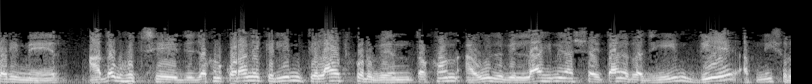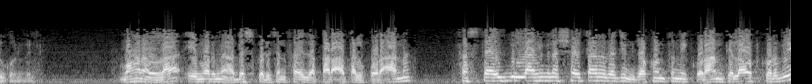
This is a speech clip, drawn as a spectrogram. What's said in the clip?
করিমের আদব হচ্ছে যে যখন কোরআনে করিম তেলাওত করবেন তখন আউজ শৈতান রাজিম দিয়ে আপনি শুরু করবেন। মহান আল্লাহ এই মর্মে আদেশ করেছেন, ফাইজা কারা আতাল কোরআন শৈতান রাজিম। যখন তুমি কোরআন তেলাওত করবে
